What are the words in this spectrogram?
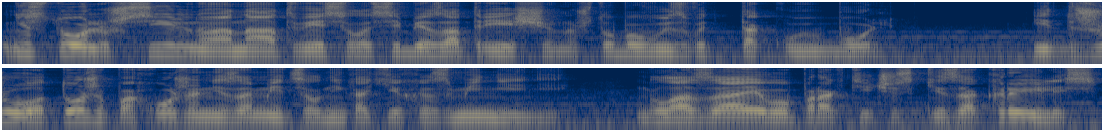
не столь уж сильную она отвесила себе за трещину, чтобы вызвать такую боль. И Джо тоже, похоже, не заметил никаких изменений. Глаза его практически закрылись.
